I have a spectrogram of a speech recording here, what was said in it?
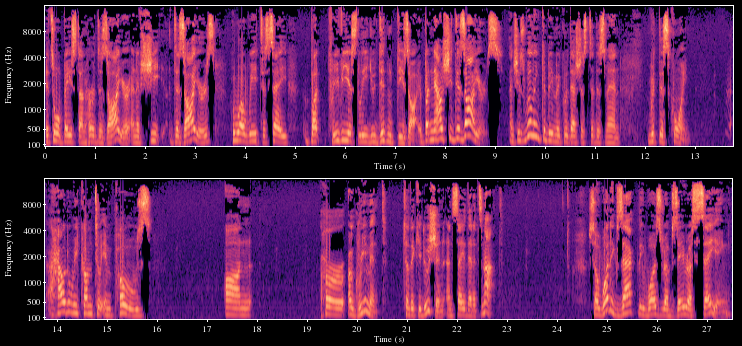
it's all based on her desire. And if she desires, who are we to say, but previously you didn't desire? But now she desires and she's willing to be Mikudeshes to this man with this coin? How do we come to impose on her agreement to the Kiddushin and say that it's not? So, what exactly was Reb Zera saying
